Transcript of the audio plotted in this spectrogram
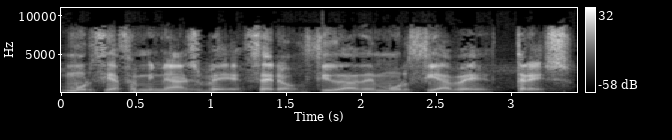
Murcia Féminas B 0, Ciudad de Murcia B 3.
